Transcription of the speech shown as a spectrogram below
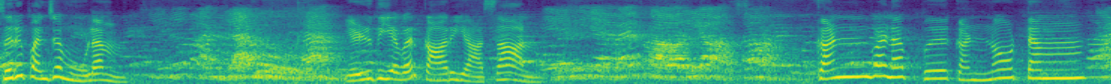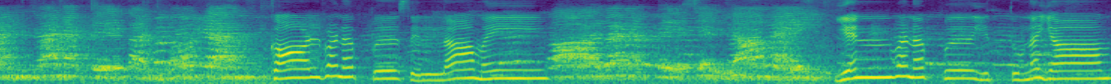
சிறுபஞ்ச மூலம். எழுதியவர் காரியாசான். கண்வனப்பு கண்ணோட்டம். கால்வனப்பு செல்லாமை. என்வனப்பு இத்துணையாம்.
